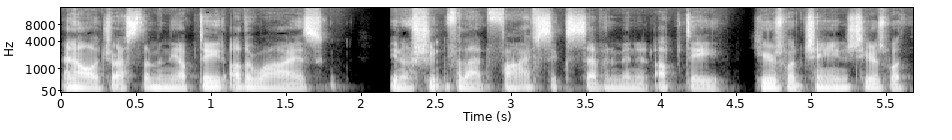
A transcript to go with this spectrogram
and I'll address them in the update. Otherwise, you know, shooting for that five, six, seven minute update. Here's what changed. Here's what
